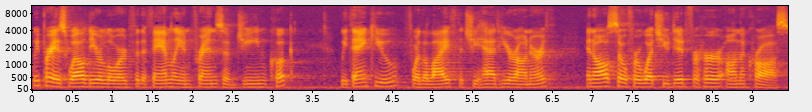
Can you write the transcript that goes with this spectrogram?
We pray as well, dear Lord, for the family and friends of Jean Cook. We thank you for the life that she had here on earth and also for what you did for her on the cross.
